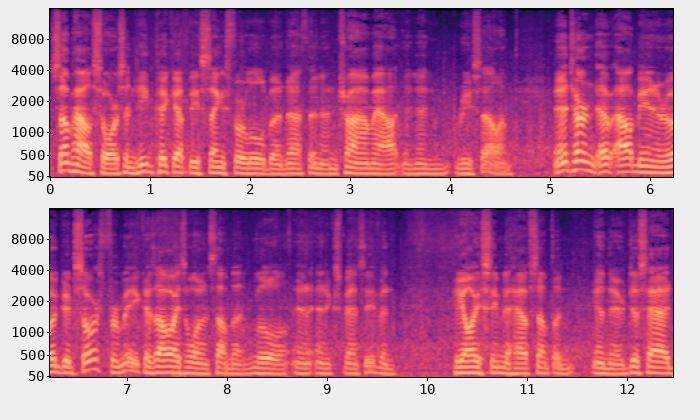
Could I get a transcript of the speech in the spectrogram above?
somehow source, and he'd pick up these things for a little bit of nothing and try them out and then resell them. And it turned out being a real good source for me because I always wanted something a little inexpensive, and he always seemed to have something in there. Just had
